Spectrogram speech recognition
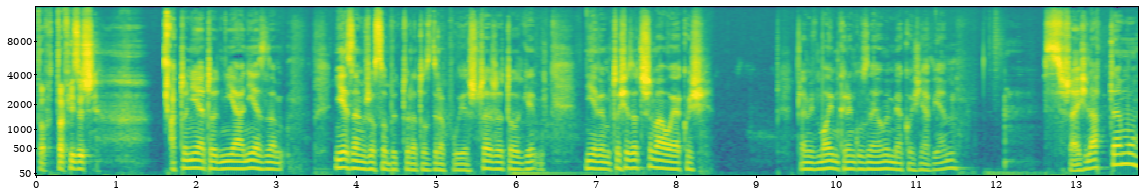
to, to fizycznie. A to nie, to ja nie znam, nie znam już osoby, która to zdrapuje. Szczerze to nie wiem, to się zatrzymało jakoś, przynajmniej w moim kręgu znajomym jakoś, ja wiem, z 6 lat temu.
